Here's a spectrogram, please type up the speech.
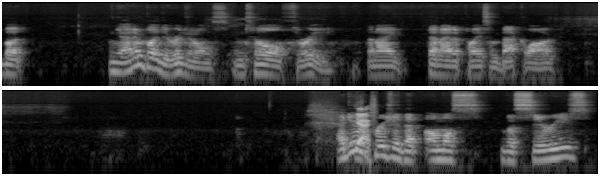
But yeah, I didn't play the originals until 3. Then I then I had to play some backlog. I do Yeah. appreciate that almost the series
